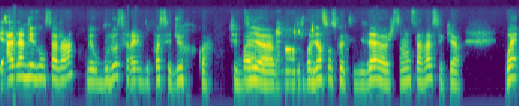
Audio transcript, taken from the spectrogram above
Et à la maison, ça va, mais au boulot, c'est vrai que des fois, c'est dur, quoi. Tu te dis, euh, ben, je reviens sur ce que tu disais, euh, justement, Sarah, c'est que, ouais,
